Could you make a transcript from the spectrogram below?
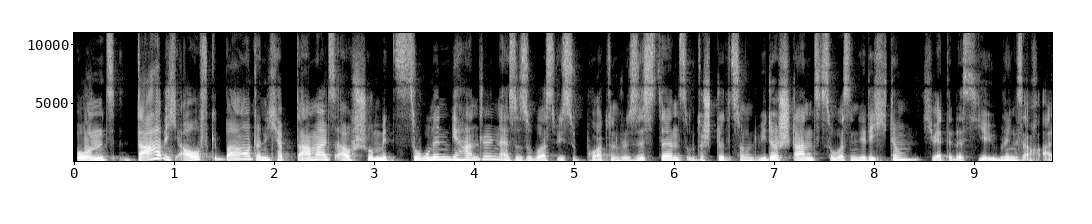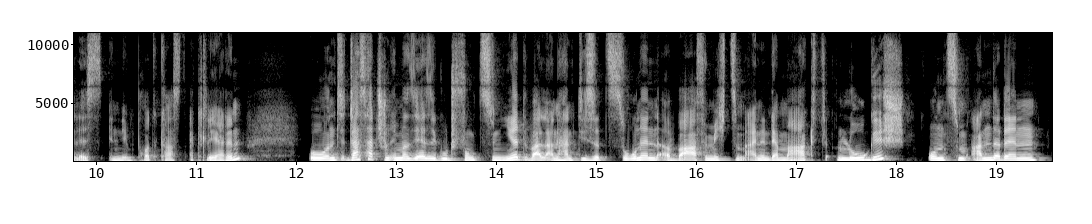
Und da habe ich aufgebaut und ich habe damals auch schon mit Zonen gehandelt, also sowas wie Support und Resistance, Unterstützung und Widerstand, sowas in die Richtung. Ich werde das hier übrigens auch alles in dem Podcast erklären. Und das hat schon immer sehr, sehr gut funktioniert, weil anhand dieser Zonen war für mich zum einen der Markt logisch und zum anderen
